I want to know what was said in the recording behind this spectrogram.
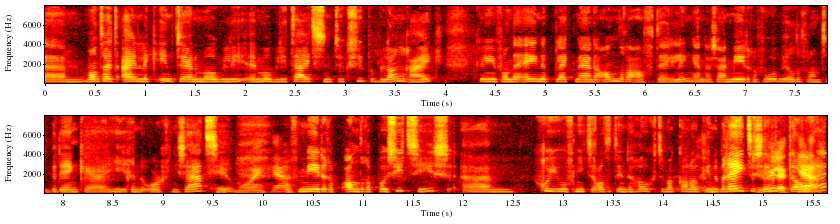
Um, want uiteindelijk interne mobili mobiliteit is natuurlijk super belangrijk. Kun je van de ene plek naar de andere afdeling. En er zijn meerdere voorbeelden van te bedenken hier in de organisatie. Heel mooi, ja. Of meerdere andere posities. Um, groeien hoeft niet altijd in de hoogte, maar kan ook in de breedte, zeg ik dan. ja. Hè?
